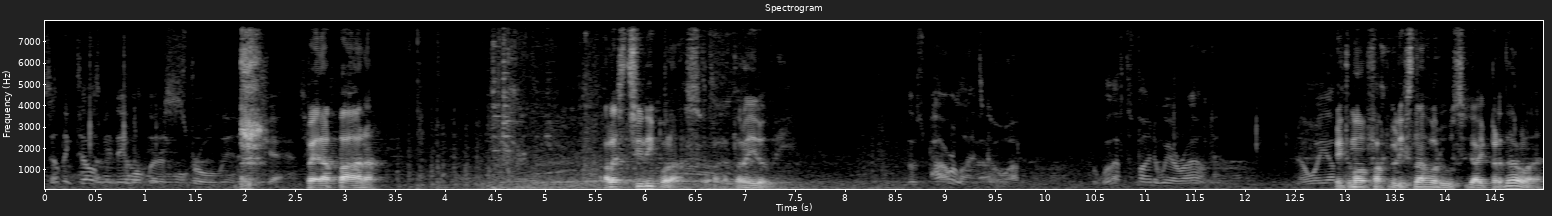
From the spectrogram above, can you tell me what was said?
Something tells me they won't let us stroll in and chat. Na pána. Ale střílí po nás, vole, to není dobrý. Those power lines go up, but we'll have to find a way around. No mám fakt vylíz nahoru, si dělají prdel, ne?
